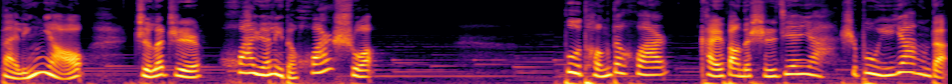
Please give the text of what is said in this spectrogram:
百灵鸟指了指。花园里的花儿说：“不同的花儿开放的时间呀是不一样的。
